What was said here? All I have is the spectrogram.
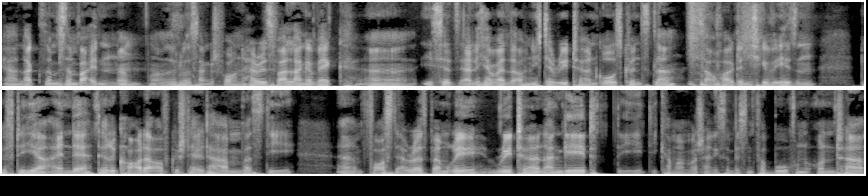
Ja, lag so ein bisschen beiden, ne? Also mhm. du hast angesprochen, Harris war lange weg, äh, ist jetzt ehrlicherweise auch nicht der Return-Großkünstler, ist auch heute nicht gewesen, dürfte hier einen der, der Rekorde aufgestellt haben, was die ähm, Forced Errors beim Re Return angeht, die, die kann man wahrscheinlich so ein bisschen verbuchen und äh,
